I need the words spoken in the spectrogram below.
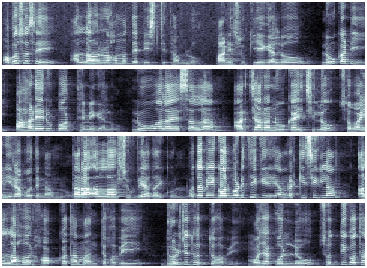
অবশেষে আল্লাহর রহমতে বৃষ্টি থামলো। পানি শুকিয়ে গেল, নৌকাটি পাহাড়ের উপর থেমে গেল। নূ আলাইসাল্লাম আর যারা নৌকায় ছিল, সবাই নিরাপদে নামলো। তারা আল্লাহর শুক্রিয়া আদায় করল। অতএব এই গল্পটি থেকে আমরা কি শিখলাম? আল্লাহর হক কথা মানতে হবে, ধৈর্য ধরতে হবে। মজা করলেও সত্যি কথা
